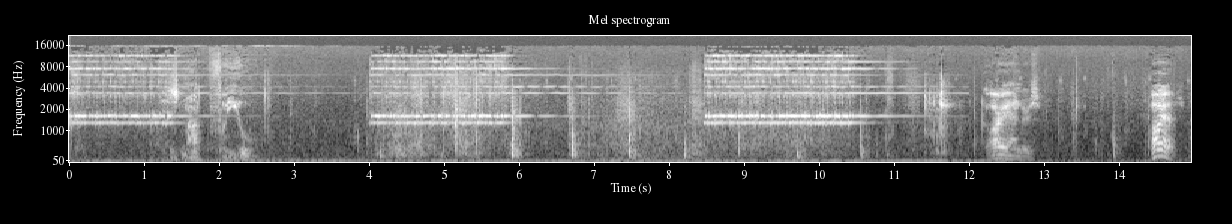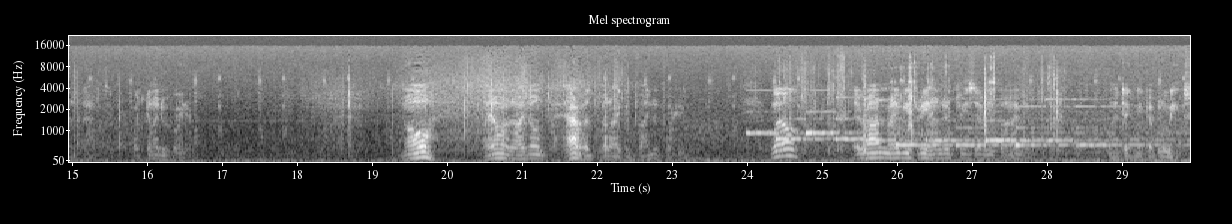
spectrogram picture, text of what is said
12. They run maybe 300, 375. That took me a couple of weeks.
